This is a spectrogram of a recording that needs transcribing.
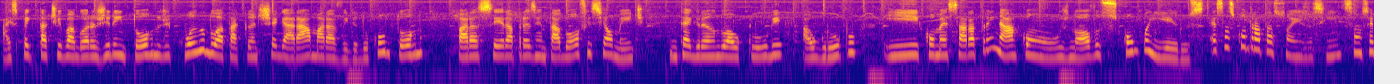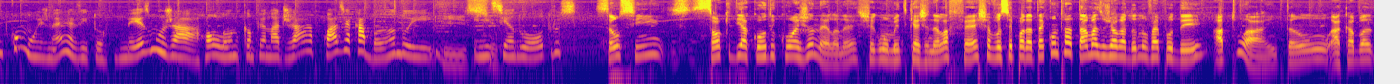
a expectativa agora gira em torno de quando o atacante chegará à maravilha do contorno para ser apresentado oficialmente, integrando ao clube, ao grupo e começar a treinar com os novos companheiros. Essas contratações assim são sempre comuns, né, Vitor? Mesmo já rolando o campeonato já quase acabando e Isso. iniciando outros. São sim, só que de acordo com a janela, né? Chega um momento que a janela fecha, você pode até contratar, mas o jogador não vai poder atuar. Então acaba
